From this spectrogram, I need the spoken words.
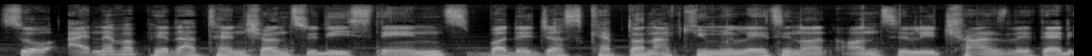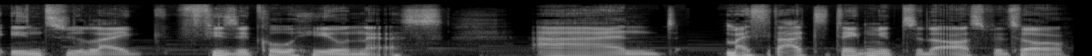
So I never paid attention to these things, but they just kept on accumulating on, until it translated into like physical illness. And my sister had to take me to the hospital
